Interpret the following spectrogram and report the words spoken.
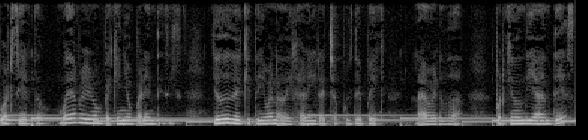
Por cierto, voy a abrir un pequeño paréntesis. Yo dudé que te iban a dejar ir a Chapultepec, la verdad, porque un día antes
